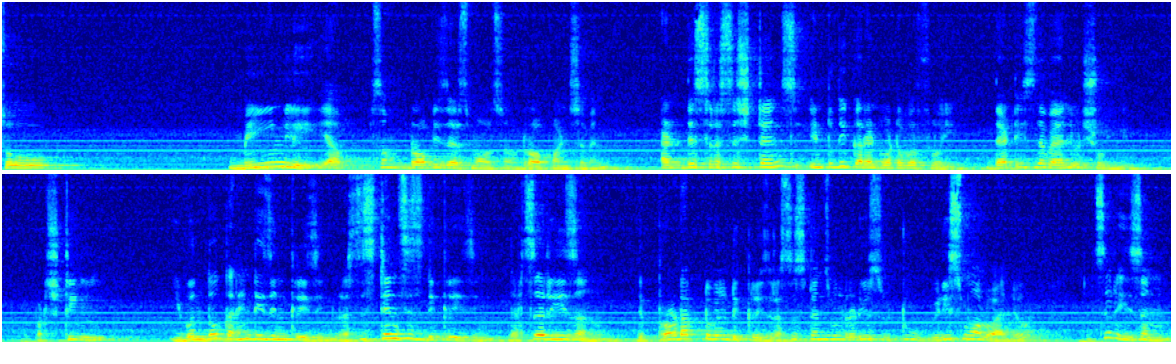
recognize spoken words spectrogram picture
So mainly yeah some drop is a small so drop 0.7 and this resistance into the current whatever flowing that is the value it's showing you. But still even though current is increasing resistance is decreasing that's the reason the product will decrease. Resistance will reduce to very small value that's the reason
